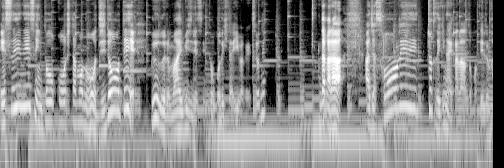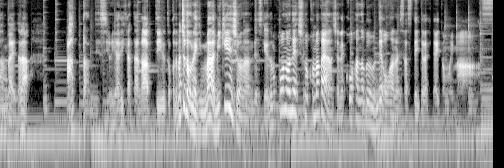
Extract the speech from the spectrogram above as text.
SNS に投稿したものを自動で Google マイビジネスに投稿できたらいいわけですよね。だから、あ、じゃあそれちょっとできないかなと思っていろいろ考えたら、あったんですよ、やり方がっていうところで。まあ、ちょっとね、まだ未検証なんですけれども、このね、細かい話はね、後半の部分でお話しさせていただきたいと思います。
